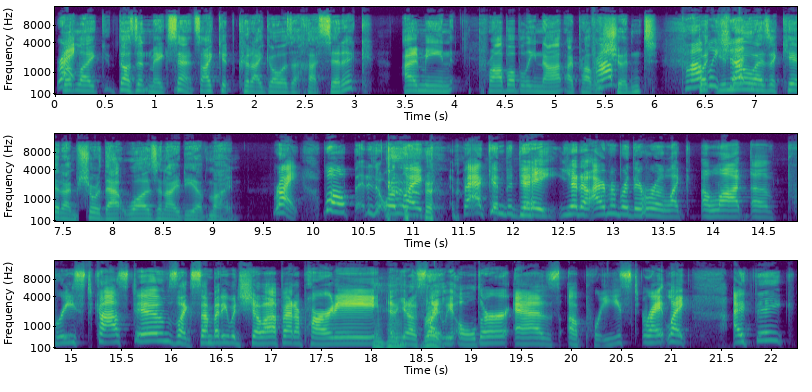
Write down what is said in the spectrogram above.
Right. but like, doesn't make sense. I could, could I go as a Hasidic? I mean, probably not. I probably Prob- shouldn't. probably but you know, shouldn't. as a kid, I'm sure that was an idea of mine. Right. Well, or like back in the day, you know, I remember there were like a lot of priest costumes. Like somebody would show up at a party, and, mm-hmm. you know, slightly older as a priest, right? Like, I think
